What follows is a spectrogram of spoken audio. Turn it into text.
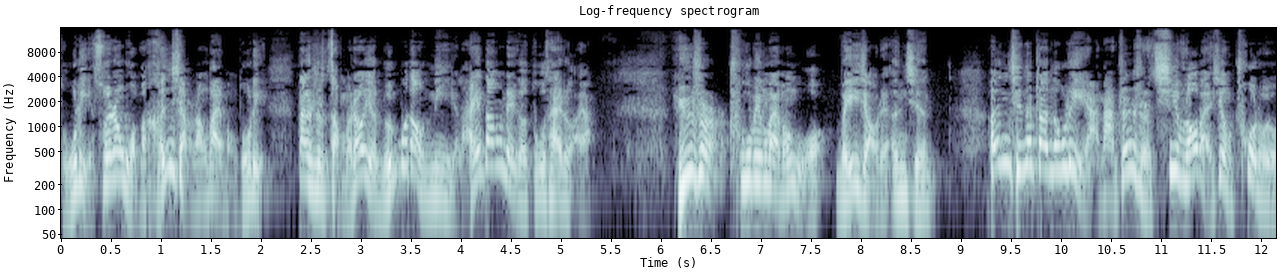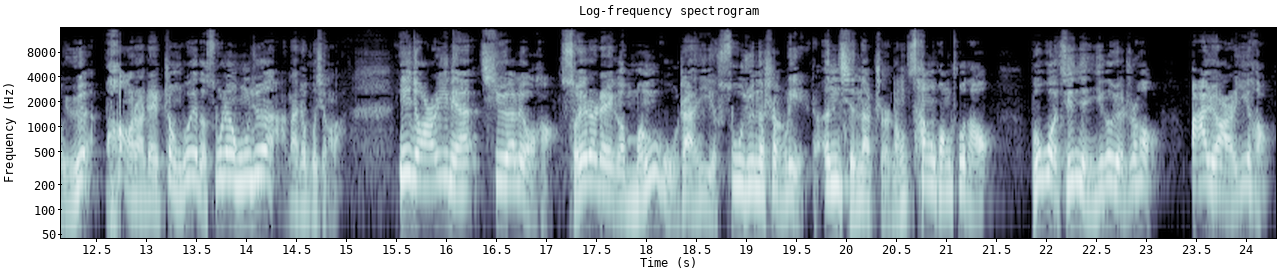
独立。虽然我们很想让外蒙独立，但是怎么着也轮不到你来当这个独裁者呀。于是出兵外蒙古围剿这恩勤。恩勤的战斗力啊，那真是欺负老百姓绰绰有余。碰上这正规的苏联红军啊，那就不行了。一九二一年七月六号，随着这个蒙古战役苏军的胜利，这恩勤呢只能仓皇出逃。不过仅仅一个月之后，八月二十一号，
